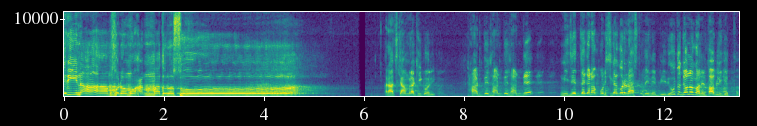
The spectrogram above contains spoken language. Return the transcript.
এরই নাম হলো মোহাম্মদ রসুল। আর আজকে আমরা কি করি? ঝাঁট দে ঝাঁট দে ঝাঁট দে নিজের জায়গাটা পরিষ্কার করে রাস্তা দিয়ে নেবিয়ে দিই। ও তো জনগণের পাবলিকের তো।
